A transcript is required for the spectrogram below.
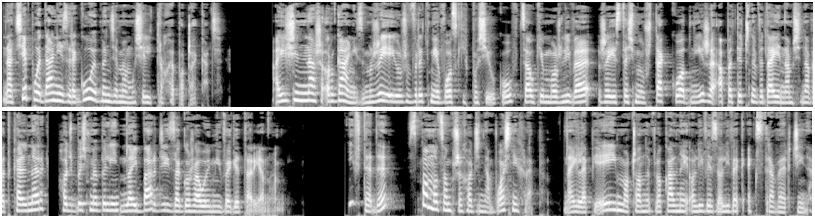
na ciepłe danie z reguły będziemy musieli trochę poczekać. A jeśli nasz organizm żyje już w rytmie włoskich posiłków, całkiem możliwe, że jesteśmy już tak głodni, że apetyczny wydaje nam się nawet kelner, choćbyśmy byli najbardziej zagorzałymi wegetarianami. I wtedy z pomocą przychodzi nam właśnie chleb. Najlepiej moczony w lokalnej oliwie z oliwek extra vergine.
